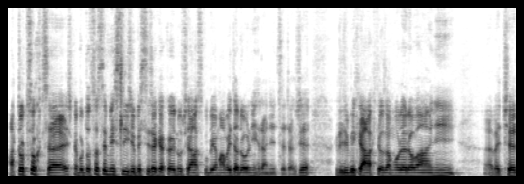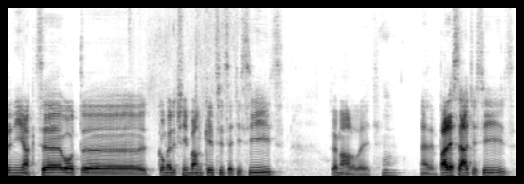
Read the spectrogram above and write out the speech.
a to, co chceš, nebo to, co si myslíš, že by si řekl jako jednu částku, by má být ta dolní hranice. Takže když bych já chtěl za moderování eh, večerní akce od uh, komerční banky 30 tisíc, to je málo, veď? Hmm. Nevím, 50 tisíc,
